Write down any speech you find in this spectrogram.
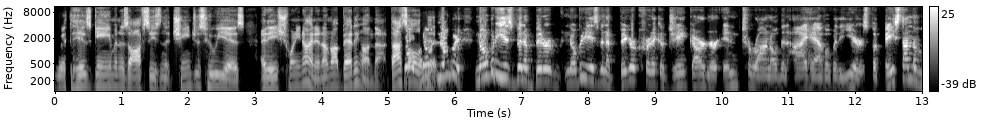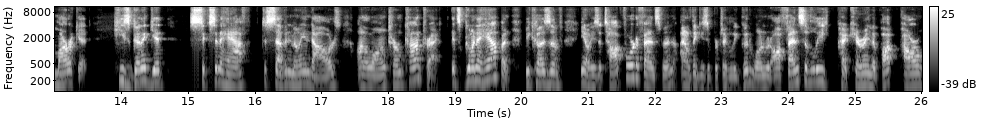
with his game and his offseason that changes who he is at age 29 and i'm not betting on that that's Well, all no- it is nobody nobody has been a bitter nobody has been a bigger critic of Jake Gardiner in Toronto than I have over the years. But based on the market, he's gonna get six and a half to seven million dollars on a long-term contract. It's going to happen because of you know he's a top four defenseman. I don't think he's a particularly good one, but offensively carrying the puck, power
